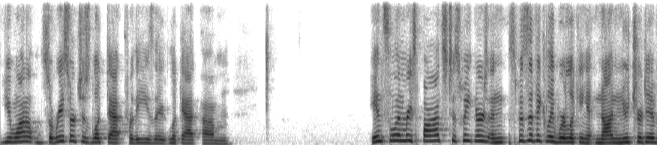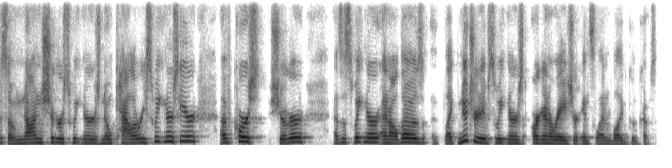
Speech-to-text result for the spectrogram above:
you want to, so research is looked at for these. They look at um, insulin response to sweeteners. And specifically, we're looking at non nutritive, so non sugar sweeteners, no calorie sweeteners here. Of course, sugar as a sweetener and all those like nutritive sweeteners are going to raise your insulin and blood glucose.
